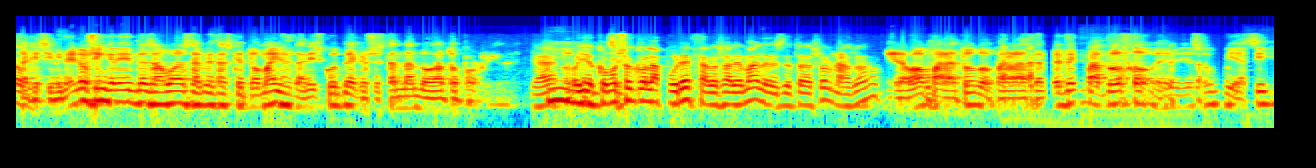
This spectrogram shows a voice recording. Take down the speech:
O sea que si miráis los ingredientes de algunas cervezas que tomáis, os daréis cuenta de que os están dando gato por libre. ¿Ya? Oye, ¿cómo son con la pureza los alemanes, de todas formas, no? Pero vamos para todo, para la cerveza y para todo, eh, eso es muy así.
